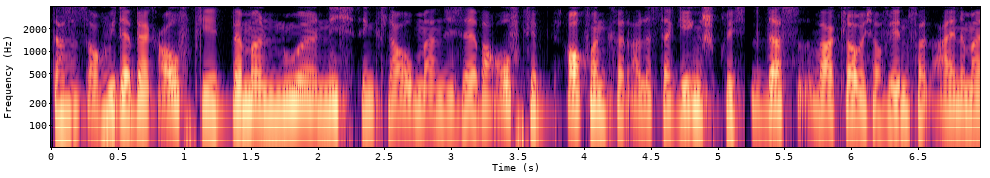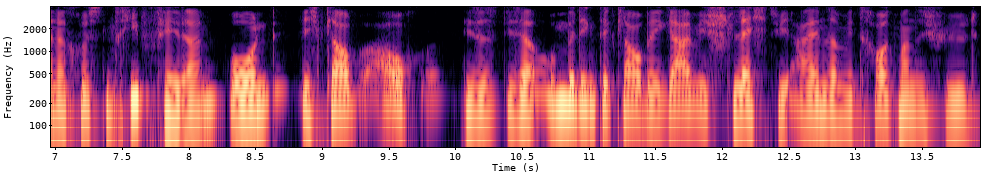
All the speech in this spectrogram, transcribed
dass es auch wieder bergauf geht, wenn man nur nicht den Glauben an sich selber aufgibt, auch wenn gerade alles dagegen spricht. Das war, glaube ich, auf jeden Fall eine meiner größten Triebfedern. Und ich glaube auch, dieses, dieser unbedingte Glaube, egal wie schlecht, wie einsam, wie traurig man sich fühlt,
